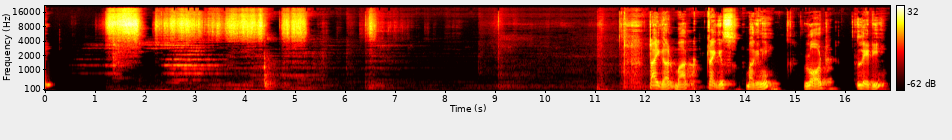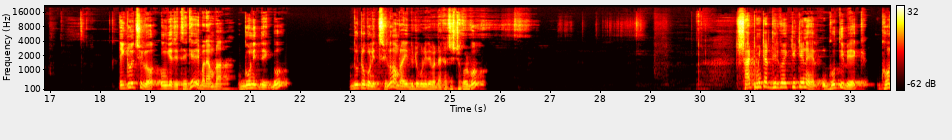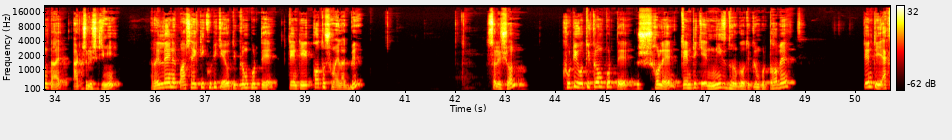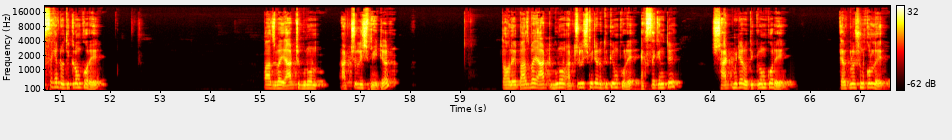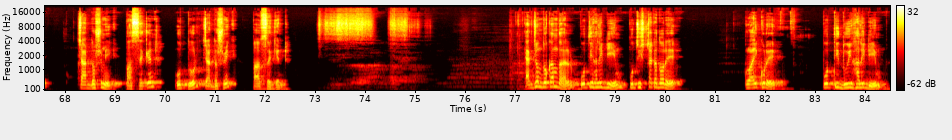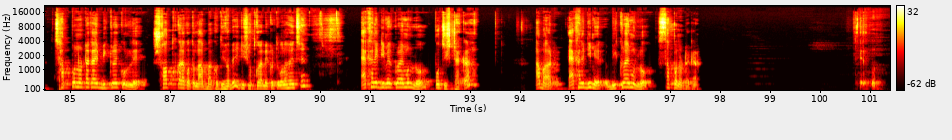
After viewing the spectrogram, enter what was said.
টাইগার, বাঘ, ট্রাইগেস, বাঘিনী, লর্ড, লেডি। এগুলো ছিল ইংরেজি থেকে, এবারে আমরা গণিত দেখব। দুটো গণিত ছিল, আমরা এই দুটো গণিত এবার দেখার চেষ্টা করব। ষাট মিটার দীর্ঘ একটি ট্রেনের গতিবেগ ঘন্টায় আটচল্লিশ কিমি। রেল লাইনের পাশের একটি খুঁটিকে অতিক্রম করতে ট্রেনটি কত সময় লাগবে? সলিউশন, খুঁটি অতিক্রম করতে হলে ট্রেনটিকে নিজ দৈর্ঘ্য অতিক্রম করতে হবে। ট্রেনটি এক সেকেন্ড অতিক্রম করে পাঁচ বাই আট গুণন আটচল্লিশ মিটার। তাহলে পাঁচ বাই আট গুণন আটচল্লিশ মিটার অতিক্রম করে এক সেকেন্ডে ষাট মিটার অতিক্রম করে ক্যালকুলেশন করলে চার দশমিক পাঁচ সেকেন্ড, উত্তর চার দশমিক পাঁচ সেকেন্ড। একজন দোকানদার প্রতি হালি ডিম পঁচিশ টাকা দরে ক্রয় করে প্রতি দুই হালি ডিম ছাপ্পান্ন টাকায় বিক্রয় করলে শতকরা কত লাভ বা ক্ষতি হবে? এটি শতকরা বের করতে বলা হয়েছে। এক হালি ডিমের ক্রয় মূল্য পঁচিশ টাকা। আবার এক হালি ডিমের বিক্রয় মূল্য ছাপ্পান্ন টাকা।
